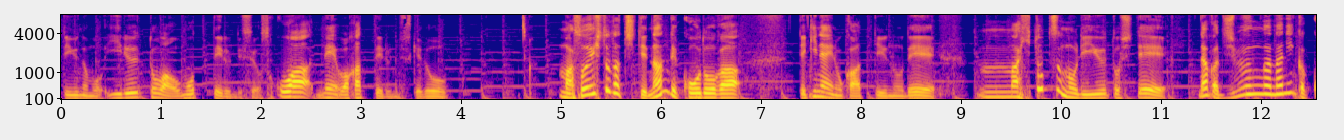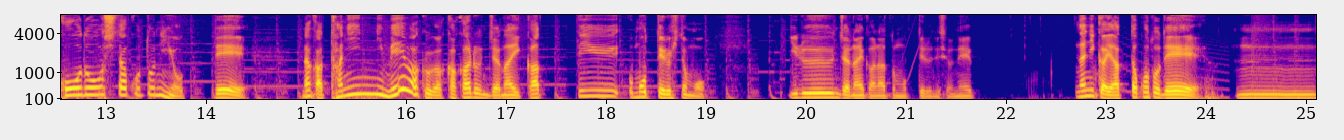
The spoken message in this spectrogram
ていうのもいるとは思ってるんですよ。そこはね分かってるんですけどまあそういう人たちって何で行動ができないのかっていうので、うんまあ一つの理由としてなんか自分が何か行動したことによってなんか他人に迷惑がかかるんじゃないかっていう思ってる人もいるんじゃないかなと思ってるんですよね。何かやったことでうーん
